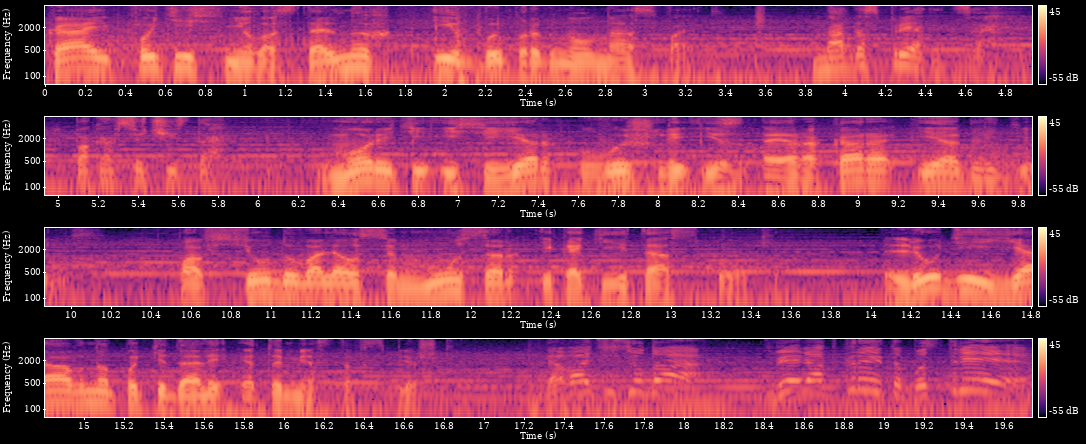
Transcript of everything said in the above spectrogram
Кай потеснил остальных и выпрыгнул на асфальт. Надо спрятаться, пока все чисто. Морити и Сиер вышли из аэрокара и огляделись. Повсюду валялся мусор и какие-то осколки. Люди явно покидали это место в спешке. Давайте сюда! Дверь открыта, быстрее!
